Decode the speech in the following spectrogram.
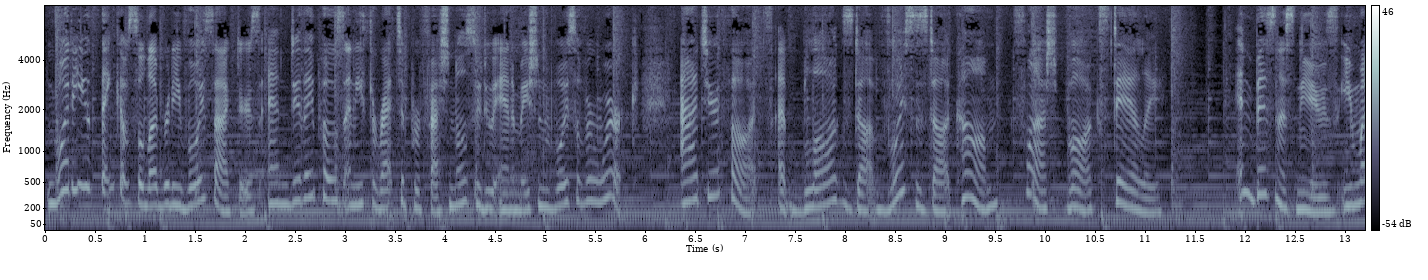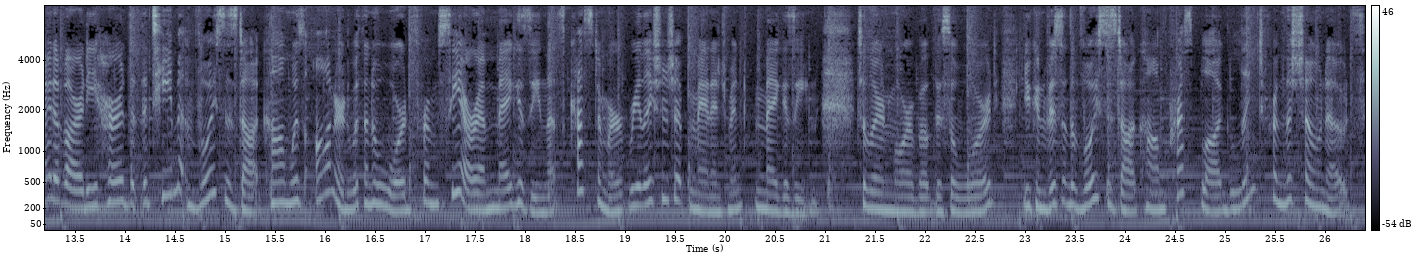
what do you think of celebrity voice actors and do they pose any threat to professionals who do animation voiceover work? Add your thoughts at blogs.voices.com slash voxdaily. In business news, you might have already heard that the team at Voices.com was honored with an award from CRM Magazine, that's Customer Relationship Management Magazine. To learn more about this award, you can visit the Voices.com press blog linked from the show notes.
